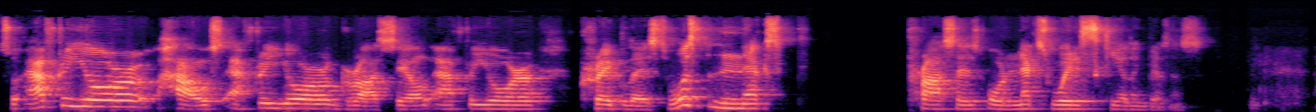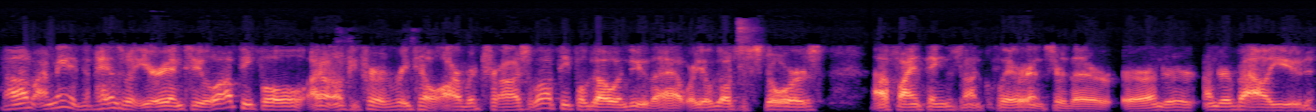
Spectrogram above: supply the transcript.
so after your house after your garage sale after your craigslist what's the next process or next way to scaling business um, I mean, it depends what you're into. A lot of people, I don't know if you've heard of retail arbitrage. A lot of people go and do that, where you'll go to stores uh, find things on clearance or they're are under undervalued.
